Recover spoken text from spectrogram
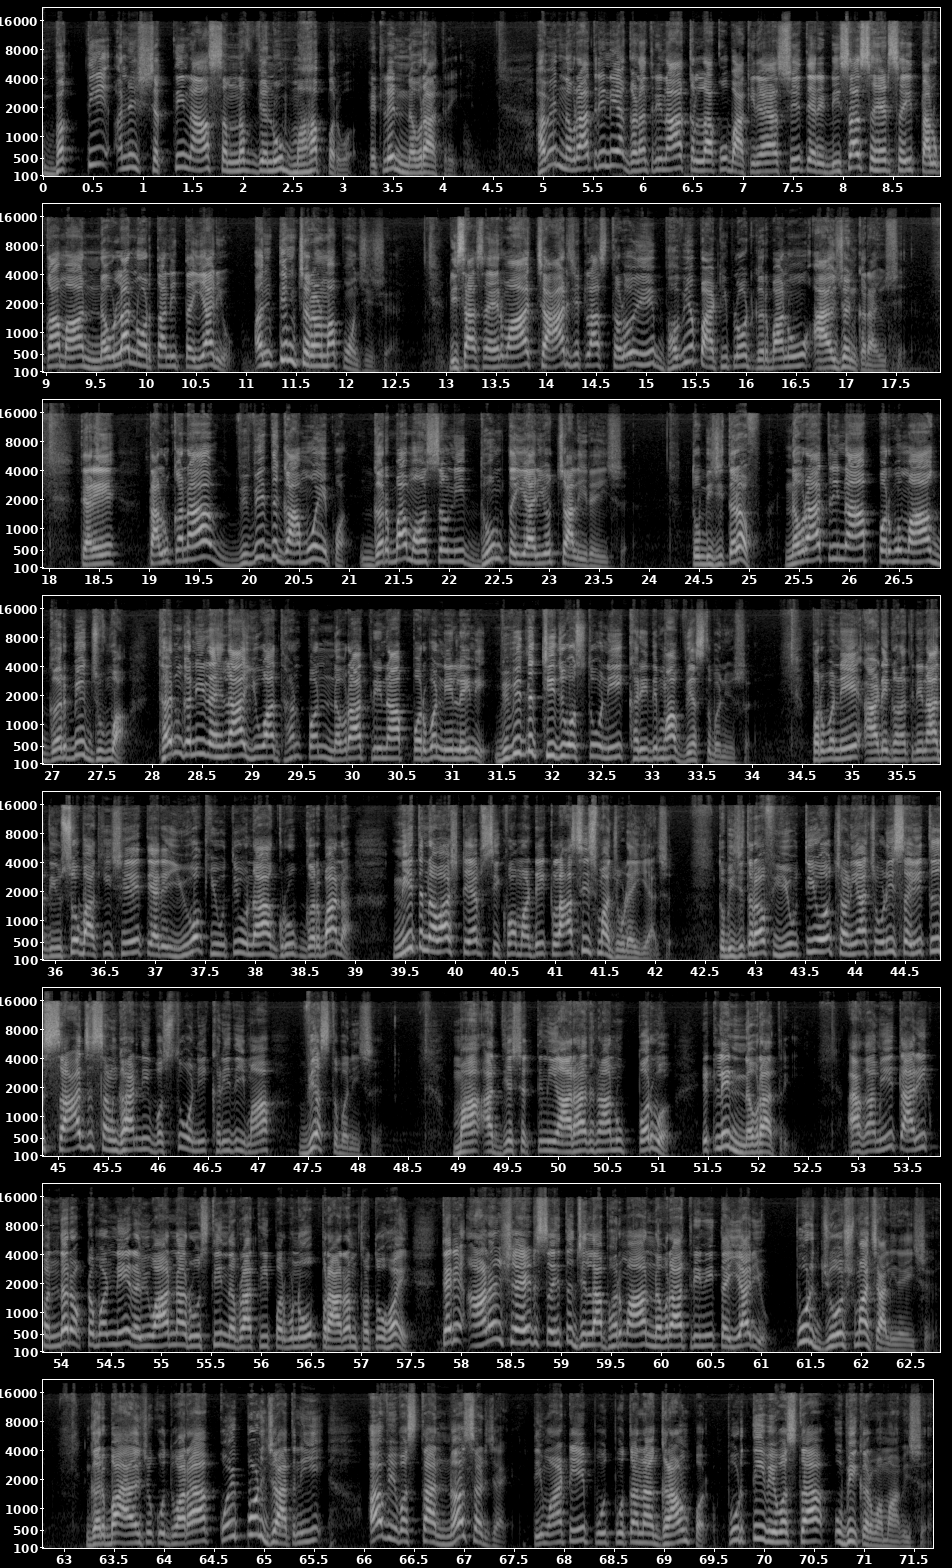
ભક્તિ અને શક્તિના સમનવ્યનું મહાપર્વ એટલે નવરાત્રિ. હવે નવરાત્રિની ગણતરીના કલાકો બાકી રહ્યા છે ત્યારે ડીસા શહેર સહિત તાલુકામાં નવલા નોરતાની તૈયારીઓ અંતિમ ચરણમાં પહોંચી છે. ડીસા શહેરમાં ચાર જેટલા સ્થળોએ ભવ્ય પાર્ટી પ્લોટ ગરબાનું આયોજન કરાયું છે. ત્યારે તાલુકાના વિવિધ ગામોએ પણ ગરબા મહોત્સવની ધૂમ તૈયારીઓ ચાલી રહી છે. તો બીજી તરફ નવરાત્રિના પર્વમાં ગરબે ઝૂમવા થનગની રહેલા યુવા ધન પણ નવરાત્રિના પર્વને લઈને વિવિધ ચીજવસ્તુઓની ખરીદીમાં વ્યસ્ત બન્યું છે. પર્વને આડે ગણતરીના દિવસો બાકી છે ત્યારે યુવક યુવતીઓના ગ્રુપ ગરબાના નિત નવા સ્ટેપ શીખવા માટે ક્લાસીસમાં જોડાઈ ગયા છે. તો બીજી તરફ યુવતીઓ ચણિયાચોળી સહિત સાજ શણગારની વસ્તુઓની ખરીદીમાં વ્યસ્ત બની છે. મા આદ્યશક્તિની આરાધનાનું પર્વ એટલે નવરાત્રિ. આગામી તારીખ પંદર ઓક્ટોબરને રવિવારના રોજથી નવરાત્રિ પર્વનો પ્રારંભ થતો હોય. ત્યારે આણંદ શહેર સહિત જિલ્લાભરમાં નવરાત્રિની તૈયારીઓ પૂરજોશમાં ચાલી રહી છે. ગરબા આયોજકો દ્વારા કોઈપણ જાતની અવ્યવસ્થા ન સર્જાય. તે માટે પોતપોતાના ગ્રાઉન્ડ પર પૂરતી વ્યવસ્થા ઊભી કરવામાં આવી છે.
